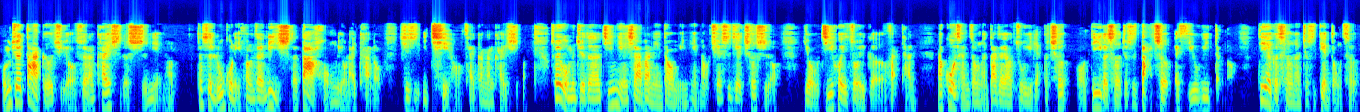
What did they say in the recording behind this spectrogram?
我们觉得大格局哦，虽然开始了十年哈，但是如果你放在历史的大洪流来看哦，其实一切哦才刚刚开始所以我们觉得今年下半年到明年哦，全世界车市哦有机会做一个反弹。那过程中呢，大家要注意两个车哦，第一个车就是大车 SUV 等哦。第二个车呢，就是电动车，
